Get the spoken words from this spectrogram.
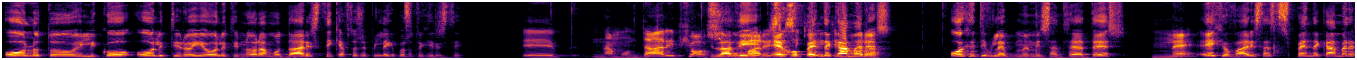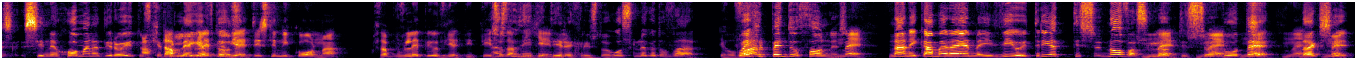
όλο το υλικό, όλη τη ροή, όλη την ώρα μοντάριστη και αυτός επιλέγει πώς θα το χειριστεί. Ε, να μοντάρει ποιος; Δηλαδή, έχω πέντε κάμερες. Όχι ότι βλέπουμε εμείς σαν θεατές. Ναι. Έχει ο Βαρίστας τις πέντε κάμερες συνεχόμενα τη ροή τους και Αυτά που επιλέγει βλέπει αυτός. ο διαιτητής στην εικόνα, αυτά που βλέπει ο διαιτητής Α το όταν διαιτητή, πηγαίνει, ρε Χρήστο. Εγώ σου λέω για το VAR. Ε, ο που VAR έχει πέντε οθόνες. Ναι. Να είναι η κάμερα 1, η 2, η 3 της Nova σου Ναι, λέω, της, ναι, του ΟΤΕ. ναι, ναι, Εντάξει.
